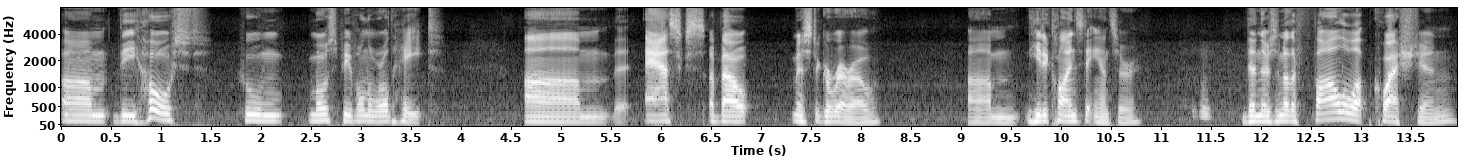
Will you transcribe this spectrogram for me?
um, the host, whom most people in the world hate, um, asks about Mr. Guerrero. Um, he declines to answer. Then there's another follow up question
